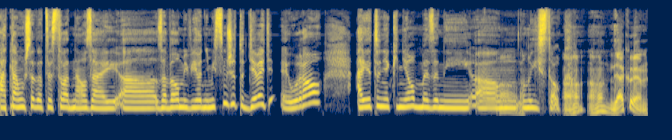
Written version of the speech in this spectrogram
a tam už sa dá cestovať naozaj uh, za veľmi výhodne. Myslím, že to 9 eur a je to nejaký neobmedzený um, aha, lístok. Aha, aha, ďakujem.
